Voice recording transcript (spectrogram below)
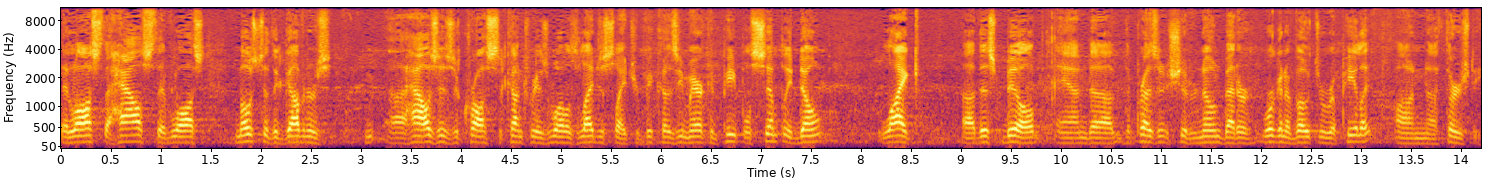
They lost the House, they've lost most of the governor's uh, houses across the country as well as legislature because the American people simply don't like uh, this bill, and uh, the president should have known better. We're going to vote to repeal it on uh, Thursday.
